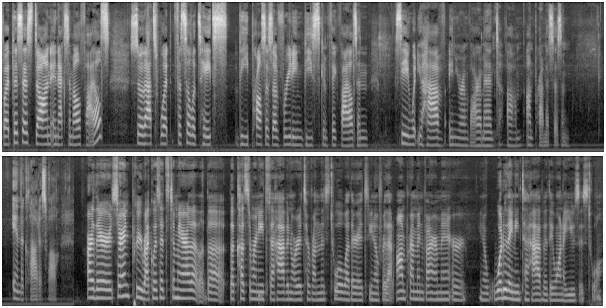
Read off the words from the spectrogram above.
but this is done in xml files so that's what facilitates the process of reading these config files and seeing what you have in your environment um, on premises and in the cloud as well are there certain prerequisites Thamara that the the customer needs to have in order to run this tool whether it's you know for that on-prem environment or you know, what do they need to have if they want to use this tool?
